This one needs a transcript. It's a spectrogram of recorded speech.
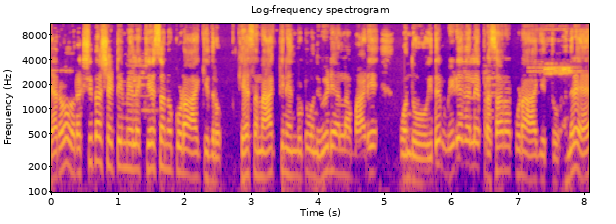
ಯಾರೋ ರಕ್ಷಿತಾ ಶೆಟ್ಟಿ ಮೇಲೆ ಕೇಸನ್ನು ಕೂಡ ಹಾಕಿದ್ರು. ಕೇಸನ್ನು ಹಾಕ್ತೀನಿ ಅಂದ್ಬಿಟ್ಟು ಒಂದು ವಿಡಿಯೋ ಎಲ್ಲ ಮಾಡಿ, ಒಂದು ಇದೇ ಮೀಡಿಯಾದಲ್ಲೇ ಪ್ರಸಾರ ಕೂಡ ಆಗಿತ್ತು. ಅಂದ್ರೆ,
